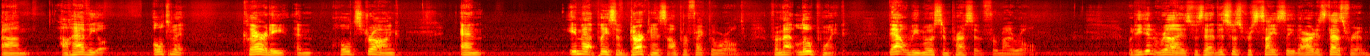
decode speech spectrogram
um, I'll have the ultimate clarity and hold strong. And in that place of darkness, I'll perfect the world. From that low point, that will be most impressive for my role. What he didn't realize was that this was precisely the hardest test for him.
